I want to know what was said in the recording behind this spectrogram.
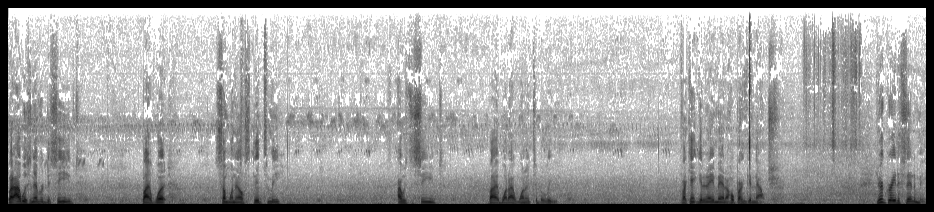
But I was never deceived by what someone else did to me. I was deceived by what I wanted to believe. If I can't get an amen, I hope I can get an ouch. Your greatest enemy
